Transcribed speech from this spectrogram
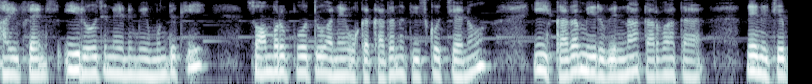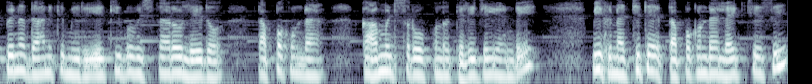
హాయ్ ఫ్రెండ్స్ ఈరోజు నేను మీ ముందుకి సోమరుపోతు అనే ఒక కథను తీసుకొచ్చాను. ఈ కథ మీరు విన్న తర్వాత నేను చెప్పిన దానికి మీరు ఏకీభవిస్తారో లేదో తప్పకుండా కామెంట్స్ రూపంలో తెలియజేయండి. మీకు నచ్చితే తప్పకుండా లైక్ చేసి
